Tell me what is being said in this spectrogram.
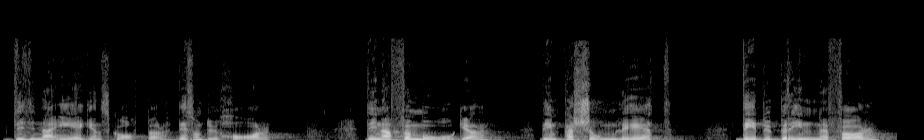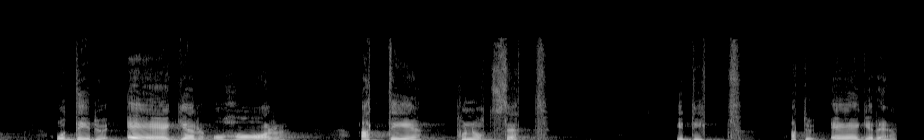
dina egenskaper, det som du har, dina förmågor, din personlighet, det du brinner för och det du äger och har, att det på något sätt är ditt. Att du äger det.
